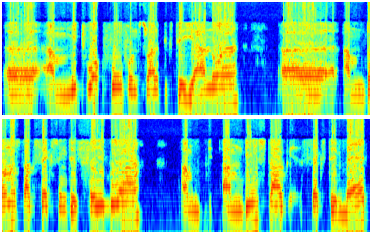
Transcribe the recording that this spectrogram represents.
äh, am Mittwoch, 25. Januar, äh, am Donnerstag, 16. Februar, am, am Dienstag, 6. März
